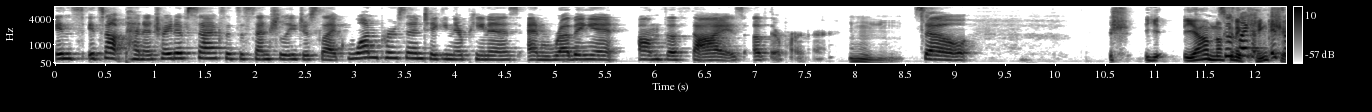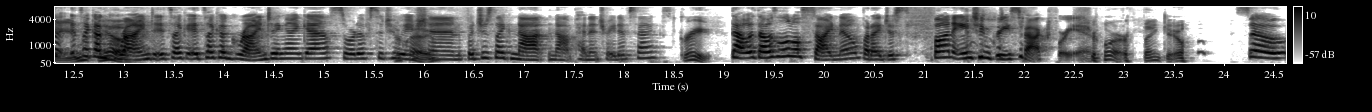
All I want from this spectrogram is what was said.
it's it's not penetrative sex. It's essentially just like one person taking their penis and rubbing it on the thighs of their partner. Mm. So Yeah, I'm not so gonna like kink it's shame. like it's like a yeah. grind. It's like it's like a grinding, I guess, sort of situation, but just like not not penetrative sex. Great. That was that was a little side note, but I just fun ancient Greece fact for you. Sure. Thank you. So,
